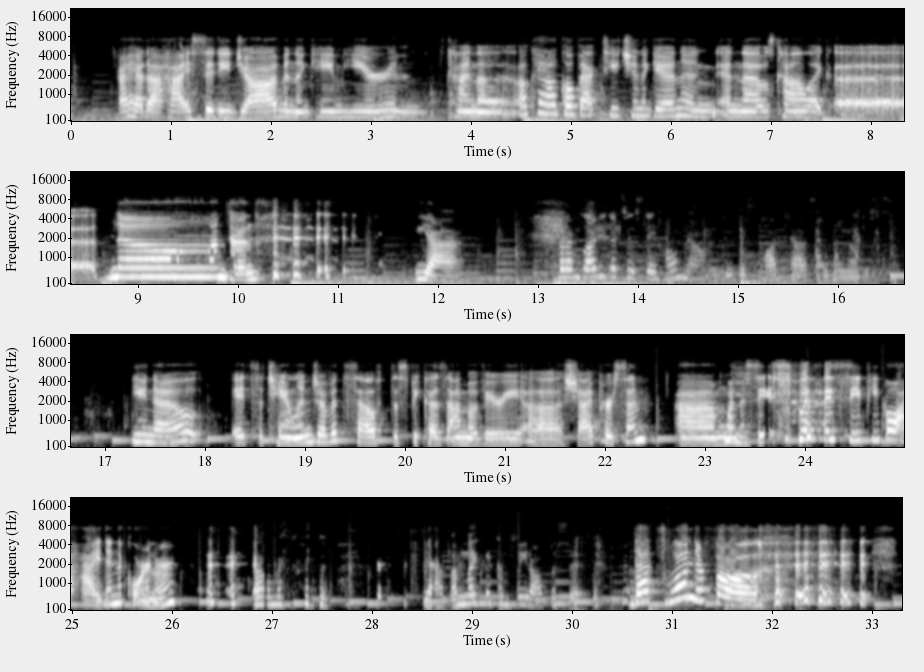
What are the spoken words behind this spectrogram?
I had a high city job and then came here and kind of okay i'll go back teaching again and and i was kind of like uh no i'm done yeah but I'm glad you get to stay home now and do this podcast and you know just you know it's a challenge of itself just because I'm a very uh, shy person. Um, when I see when I see people, I hide in the corner. oh my yeah, I'm like the complete opposite. That's wonderful.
